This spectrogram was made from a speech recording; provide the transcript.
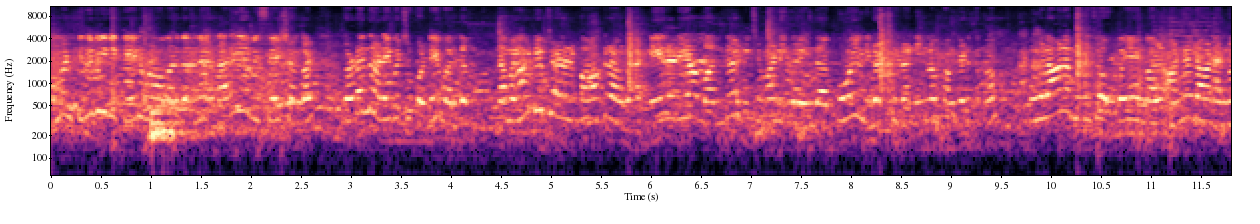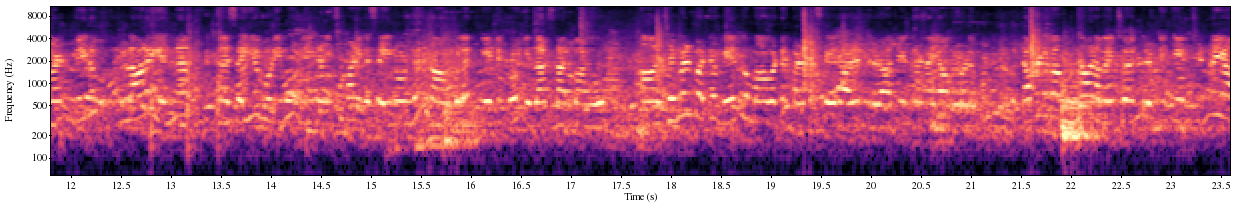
அம்மன் திருவீதி தேர்வு வருதுன்னு நிறைய விசேஷங்கள் தொடர்ந்து நடைபெற்று கொண்டே வருது. நம்ம யூடியூப் சேனல் பார்க்குறவங்க நேரடியாக வந்து நிச்சயமாக நீங்கள் இந்த கோயில் நிகழ்ச்சியில் நீங்களும் பங்கெடுத்துக்கணும். உங்களால் முடிஞ்ச உபயங்கள் அன்னதானங்கள் மேலும் உங்களால் என்ன செய்ய முடியுமோ நீங்கள் நிச்சயமாக நீங்கள் செய்யணும்னு நான் உங்களை கேட்டுக்கிறோம் எல்லா சார்பாகவும். செங்கல்பட்டு மேற்கு மாவட்ட கழக செயலாளர் திரு ராஜேந்திரன் ஐயா அவர்களுக்கும் தமிழக முன்னாள் அமைச்சர் திரு டி கே சின்னையா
